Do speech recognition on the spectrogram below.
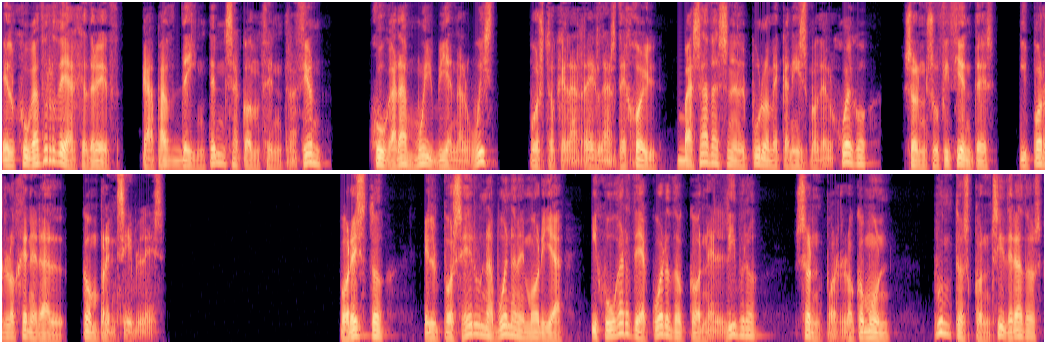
el jugador de ajedrez, capaz de intensa concentración, jugará muy bien al whist, puesto que las reglas de Hoyle, basadas en el puro mecanismo del juego, son suficientes y por lo general comprensibles. Por esto, el poseer una buena memoria y jugar de acuerdo con el libro son, por lo común, puntos considerados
